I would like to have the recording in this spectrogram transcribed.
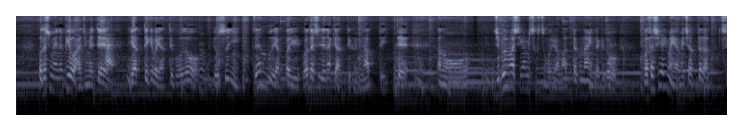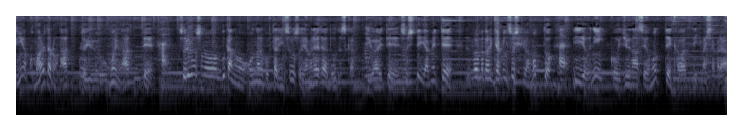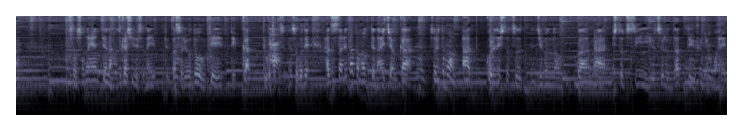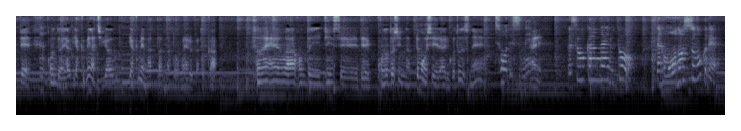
私も NPO を始めてやっていけばやっていくほど、はい、要するに全部やっぱり私でなきゃっていうふうになっていって、あの自分はしがみつくつもりは全くないんだけど、私が今辞めちゃったら次は困るだろうなという思いがあって、それをその部下の女の子2人にそろそろ辞められたらどうですか？って言われて、そして辞めてまた逆に組織はもっといいようにこう柔軟性を持って変わっていきましたから。そその辺っていうのは難しいですよね、まあ、それをどう受け入れていくかってことですよね、はい、そこで外されたと思って泣いちゃうか、それともあこれで一つ自分の場が一つ次に移るんだっていうふうに思えて、今度は役目が違う役目になったんだと思えるかとかその辺は本当に人生でこの年になっても教えられることですね。そうですね、はい、そう考えるとなんかものすごくね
